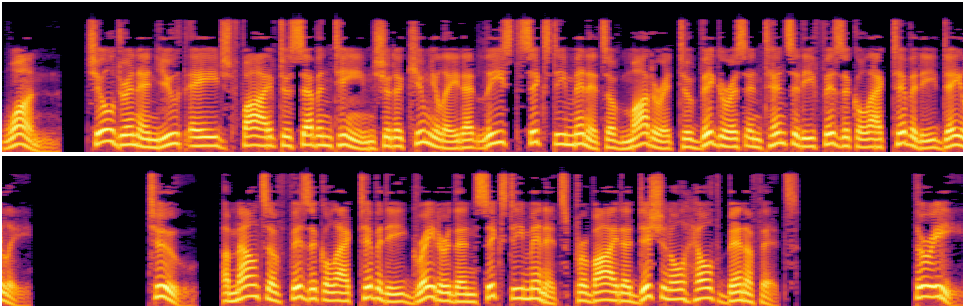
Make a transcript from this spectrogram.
1. Children and youth aged 5 to 17 should accumulate at least 60 minutes of moderate to vigorous intensity physical activity daily. 2. Amounts of physical activity greater than 60 minutes provide additional health benefits. 3.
